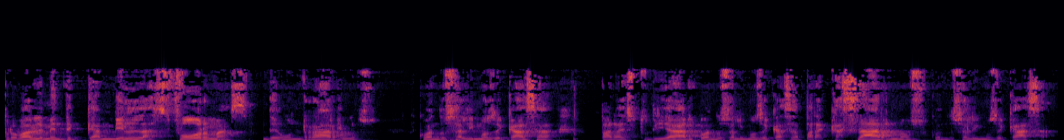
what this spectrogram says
Probablemente cambien las formas de honrarlos. Cuando salimos de casa para estudiar, cuando salimos de casa para casarnos, cuando salimos de casa.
